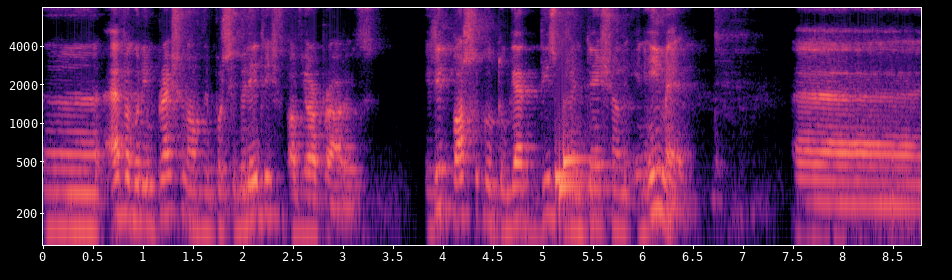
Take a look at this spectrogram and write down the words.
have a good impression of the possibilities of your products. Is it possible to get this presentation in email? Uh,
